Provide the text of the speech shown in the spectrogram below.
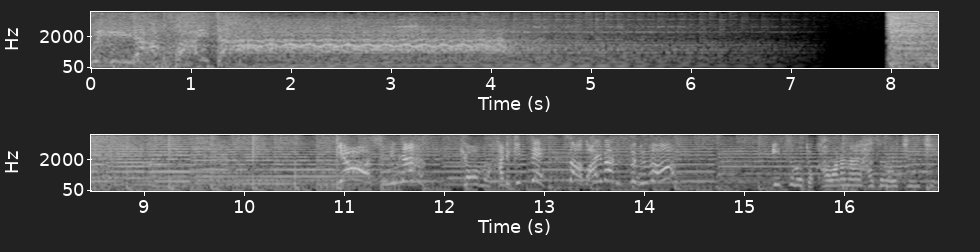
We are fighter よしみんな。今日も張り切ってサバイバルするぞ。いつもと変わらないはずの一日。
